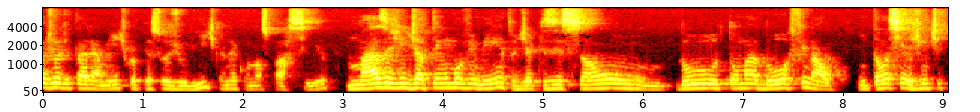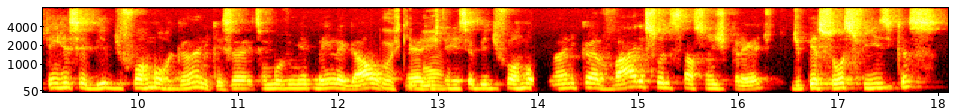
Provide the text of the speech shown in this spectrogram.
majoritariamente com a pessoa jurídica, né, com o nosso parceiro mas a gente já tem um movimento de aquisição do tomador final. Então, assim, a gente tem recebido de forma orgânica, isso é, isso é um movimento bem legal. Poxa, é, a gente tem recebido de forma orgânica várias solicitações de crédito de pessoas físicas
